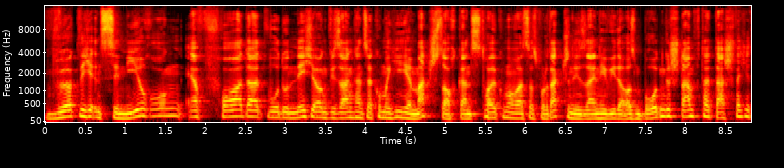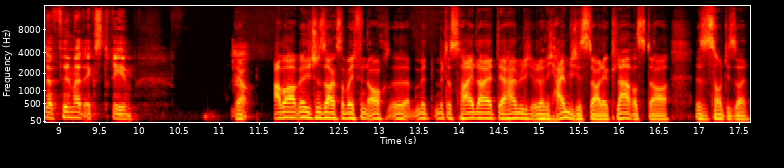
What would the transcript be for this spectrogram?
wirkliche Inszenierung erfordert, wo du nicht irgendwie sagen kannst, ja, guck mal hier, hier matcht's doch ganz toll, guck mal, was das Production Design hier wieder aus dem Boden gestampft hat, da schwächt der Film halt extrem. Ja. Aber wenn du schon sagst, aber ich finde auch äh, mit, mit das Highlight, der heimliche, oder nicht heimliche Star, der klare Star, ist das Sounddesign.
